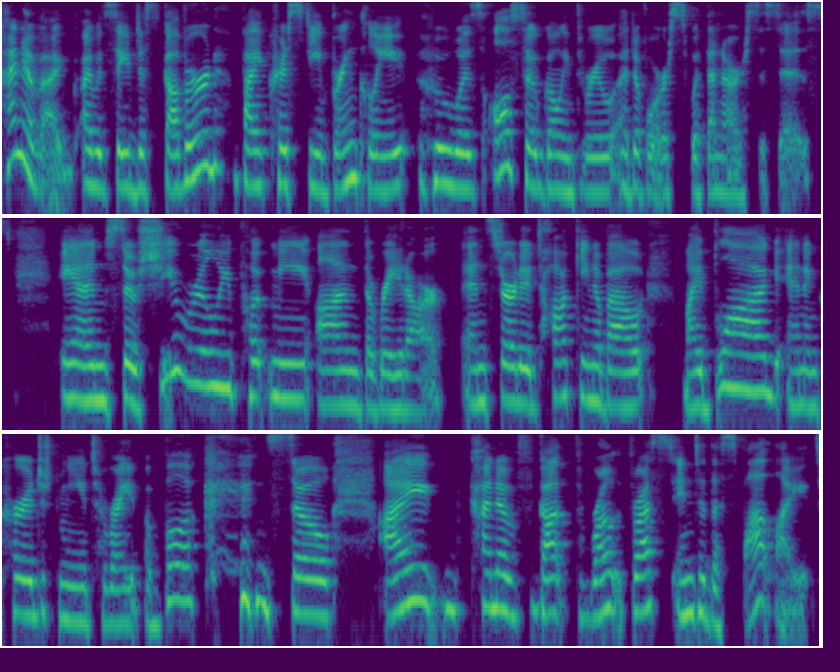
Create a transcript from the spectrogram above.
kind of, I, I, would say, discovered by Christie Brinkley, who was also going through a divorce with a narcissist. And so she really put me on the radar and started talking about my blog and encouraged me to write a book. and so I kind of got thro- thrust into the spotlight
